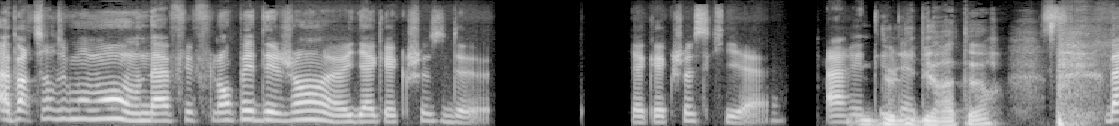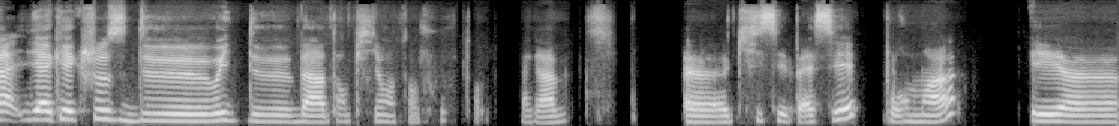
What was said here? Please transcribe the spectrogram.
à partir du moment où on a fait flamber des gens, il y a quelque chose de, il y a quelque chose qui a arrêté De libérateur Bah, il y a quelque chose de, oui, de, bah, tant pis, on s'en fout, pas grave, euh, qui s'est passé pour moi. Et, euh,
